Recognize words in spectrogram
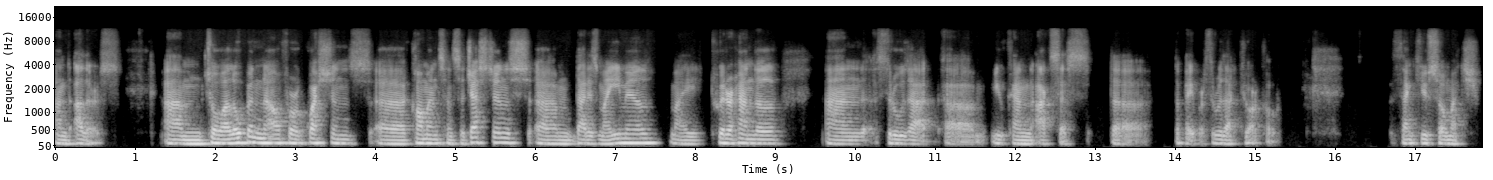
and others. Um, so I'll open now for questions, uh, comments, and suggestions. Um, that is my email, my Twitter handle, and through that um, you can access the, the paper through that QR code. Thank you so much.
